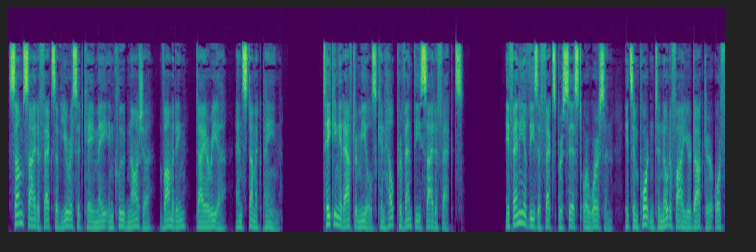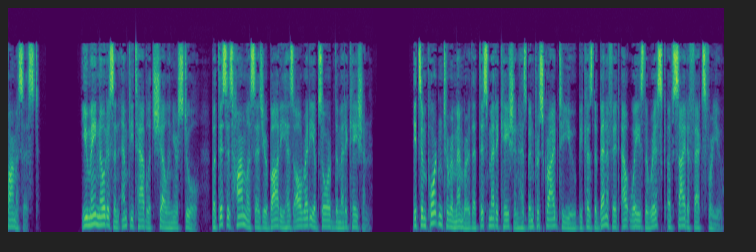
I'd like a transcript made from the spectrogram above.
Some side effects of Urocit-K may include nausea, vomiting, diarrhea, and stomach pain. Taking it after meals can help prevent these side effects. If any of these effects persist or worsen, it's important to notify your doctor or pharmacist. You may notice an empty tablet shell in your stool, but this is harmless as your body has already absorbed the medication. It's important to remember that this medication has been prescribed to you because the benefit outweighs the risk of side effects for you.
